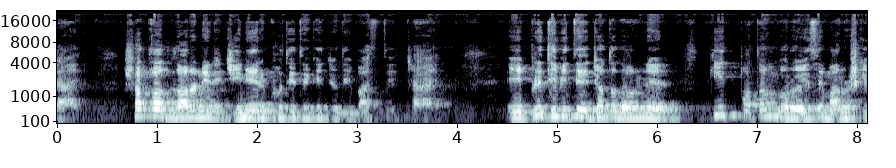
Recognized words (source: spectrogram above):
চাই, সকল ধরনের জিনের ক্ষতি থেকে যদি বাঁচতে চাই, এই পৃথিবীতে যত ধরনের কীট পতঙ্গ রয়েছে, মানুষকে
